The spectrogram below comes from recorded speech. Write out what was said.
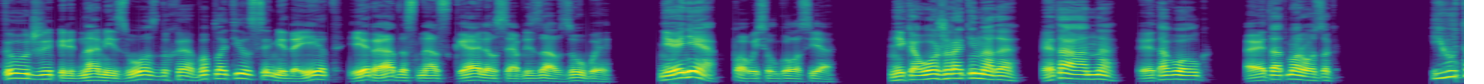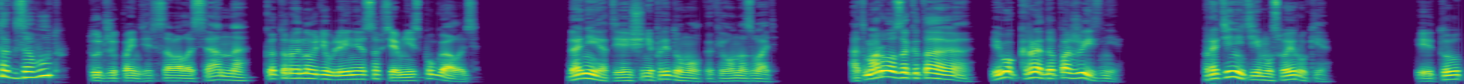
Тут же перед нами из воздуха воплотился медоед и радостно оскалился, облизав зубы. «Не-не», — повысил голос я. «Никого жрать не надо. Это Анна, это волк, а это отморозок». «Его так зовут?» — тут же поинтересовалась Анна, которая, на удивление, совсем не испугалась. «Да нет, я еще не придумал, как его назвать. Отморозок — это его кредо по жизни. Протяните ему свои руки». И тут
